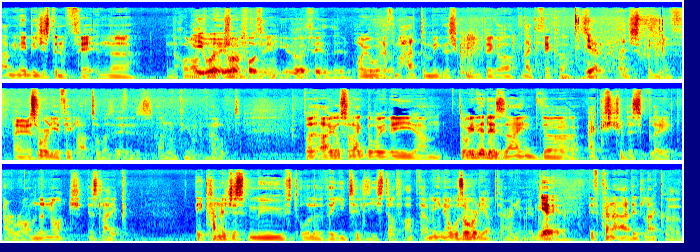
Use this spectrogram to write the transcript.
I maybe just didn't fit in the in the whole. Yeah, you won't, you won't fit in the the, you won't fit in the. Or it would have had to make the screen bigger, like thicker. So Yeah. I just wouldn't have. I mean, it's already a thick laptop as it is. I don't think it would have helped. But I also like the way they um the way they designed the extra display around the notch. It's like they kind of just moved all of the utility stuff up there. I mean, it was already up there anyway. but Yeah, yeah. They've kind of added like a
